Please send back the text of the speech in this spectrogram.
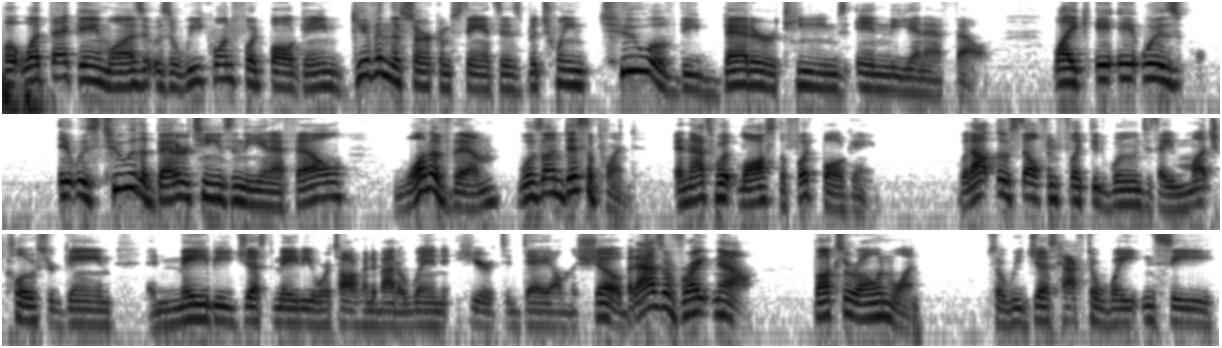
But what that game was, it was a week one football game, given the circumstances, between two of the better teams in the NFL. Like it, it was it was two of the better teams in the NFL. One of them was undisciplined, and that's what lost the football game. Without those self-inflicted wounds, it's a much closer game, and maybe just maybe we're talking about a win here today on the show. But as of right now, Bucks are 0 1. So we just have to wait and see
